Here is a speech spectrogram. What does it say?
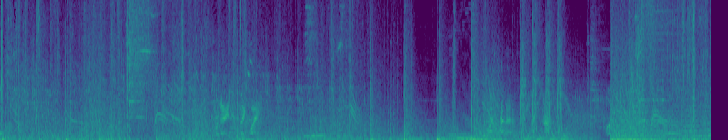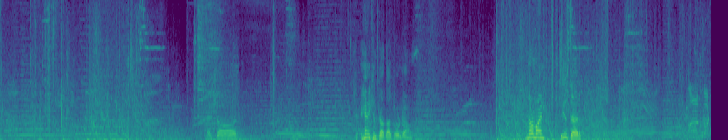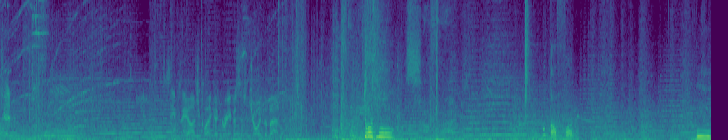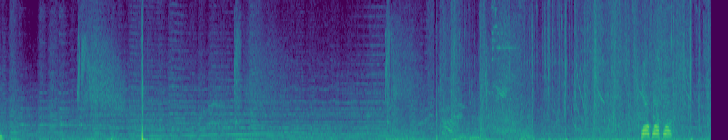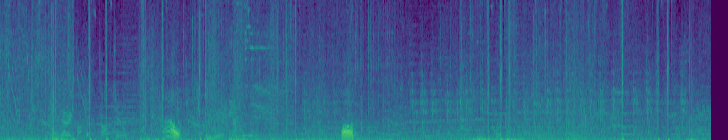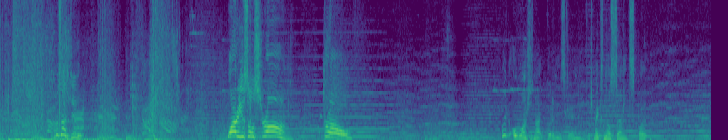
Headshot. Anakin's got that door down. Never mind. He is dead. Maul! What the fuck? Boo. Block, block, block. Very confident, aren't you? Ow. What? Does that do? Why are you so strong? Bro! I feel like Obi-Wan's not good in this game, which makes no sense, but...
